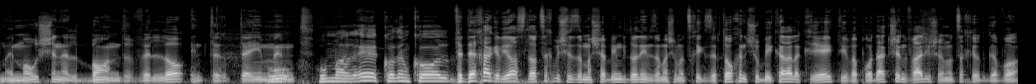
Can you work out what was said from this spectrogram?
emotional bond ולא הוא, entertainment. הוא מראה קודם כל, ודרך אגב, יוס, לא צריך בשביל זה משאבים גדולים, זה מה שמצחיק. זה תוכן שהוא בעיקר על הקריאייטיב, ה production value שלנו צריך להיות גבוה.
